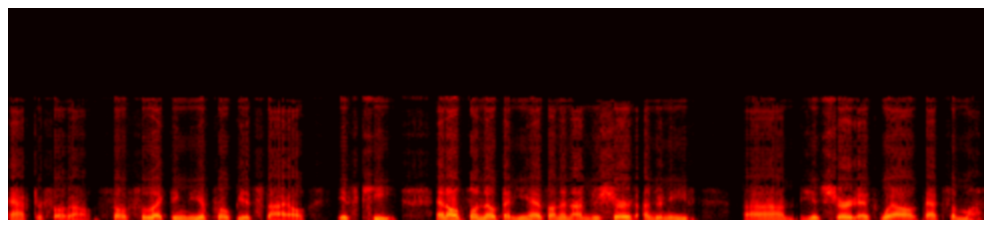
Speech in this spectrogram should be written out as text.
after photo. So selecting the appropriate style is key. And also note that he has on an undershirt underneath um, his shirt as well. That's a must.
